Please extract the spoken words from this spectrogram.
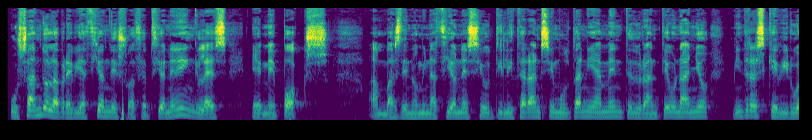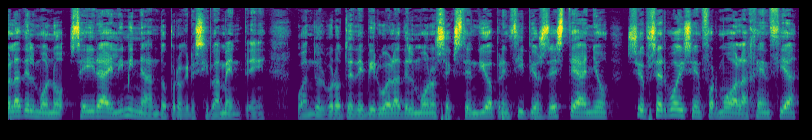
usando la abreviación de su acepción en inglés MPOX. Ambas denominaciones se utilizarán simultáneamente durante un año, mientras que viruela del mono se irá eliminando progresivamente. Cuando el brote de viruela del mono se extendió a principios de este año, se observó y se informó a la agencia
